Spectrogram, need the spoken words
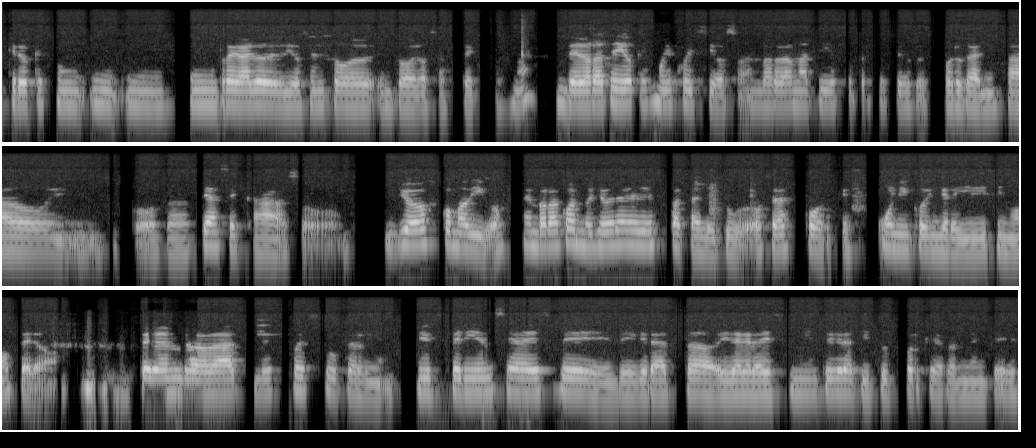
creo que es un, un, un, regalo de Dios en, todo, en todos los aspectos, ¿no? De verdad te digo que es muy juicioso, en verdad Mati es súper juicioso, es organizado en sus cosas, te hace caso, yo, como digo, en verdad cuando llora él es pataletudo, o sea, es porque es único, ingreidísimo, pero, pero en verdad les fue súper bien. Mi experiencia es de, de grata y de agradecimiento y gratitud porque realmente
